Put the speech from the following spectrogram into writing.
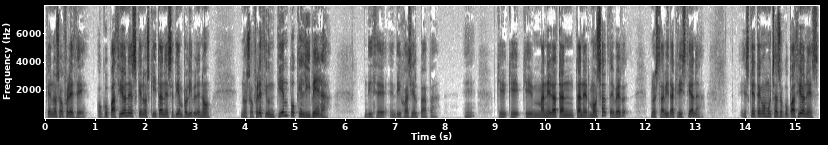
qué nos ofrece? ¿Ocupaciones que nos quitan ese tiempo libre? No. Nos ofrece un tiempo que libera dice, dijo así el Papa. ¿eh? ¿Qué, qué, manera tan, tan hermosa de ver nuestra vida cristiana. Es que tengo muchas ocupaciones,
